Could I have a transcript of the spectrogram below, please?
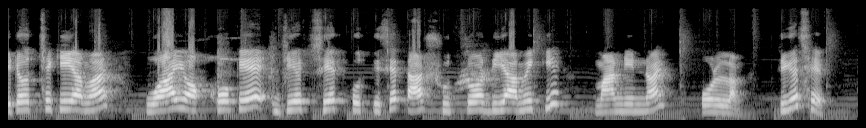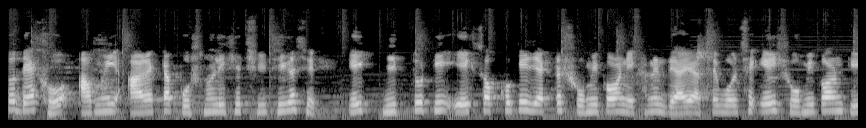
এটা হচ্ছে কি আমার? ওয়াই অক্ষকে যে সেট করতেছে, তার সূত্র দিয়ে আমি কি মান নির্ণয় করলাম। ঠিক আছে? তো দেখো, আমি আর একটা প্রশ্ন লিখেছি, ঠিক আছে? এই বৃত্তটি এক্স অক্ষকে যে একটা সমীকরণ এখানে দেয়া আছে, বলছে এই সমীকরণটি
